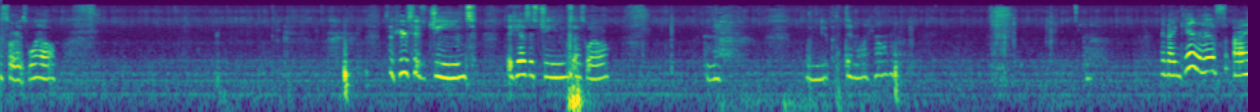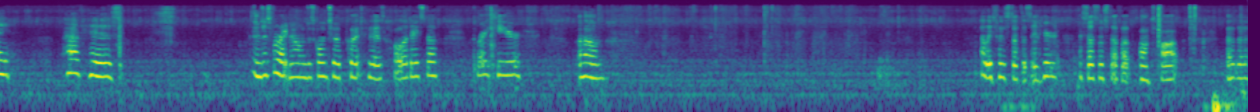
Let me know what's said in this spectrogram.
is uh, as well. So jeans. So here's his jeans as well. Let me put them on him. And I guess I have his. And just right now, I'm just going to put his holiday stuff right here. Um, at least his stuff is in here. I set the stuff up on top of the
